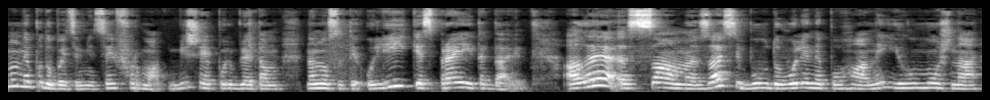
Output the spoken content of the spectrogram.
ну, не подобається мені цей формат. Більше я полюбляю там наносити олійки, спреї і так далі. Але сам засіб був доволі непоганий. Його можна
